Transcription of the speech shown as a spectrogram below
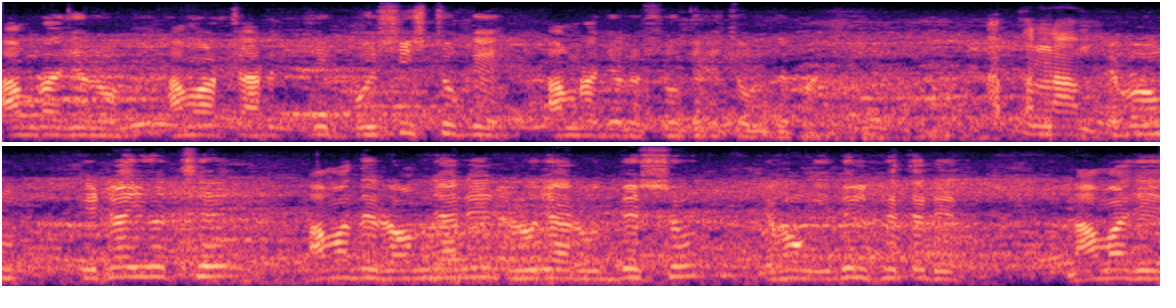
আমরা যেন আমার চারিত্রিক বৈশিষ্ট্যকে আমরা যেন শুধরে চলতে পারি। আপনার নাম? এবং এটাই হচ্ছে আমাদের রমজানের রোজার উদ্দেশ্য এবং ঈদুল ফিতরের নামাজে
